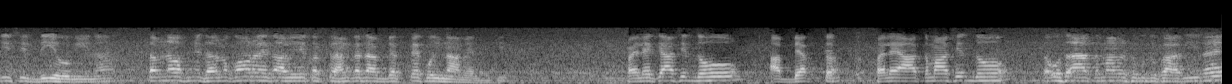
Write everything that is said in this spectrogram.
की सिद्धि होगी ना तब ना उसमें धर्म कौन रहेगा? अविवेकत्व हम कहते अव्यक्त कोई नाम है नहीं। पहले क्या सिद्ध हो? अव्यक्त। पहले आत्मा सिद्ध हो तो उस आत्मा में सुख दुख आदि रहे।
